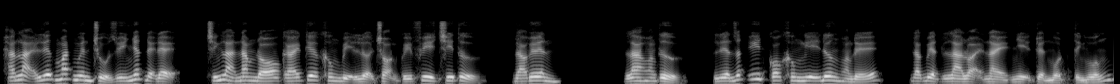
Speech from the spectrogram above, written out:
Hắn lại liếc mắt nguyên chủ duy nhất đệ đệ, chính là năm đó cái kia không bị lựa chọn quý phi chi tử, Đào Huyên. Là hoàng tử, liền rất ít có không nghĩ đương hoàng đế, đặc biệt là loại này nhị tuyển một tình huống.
